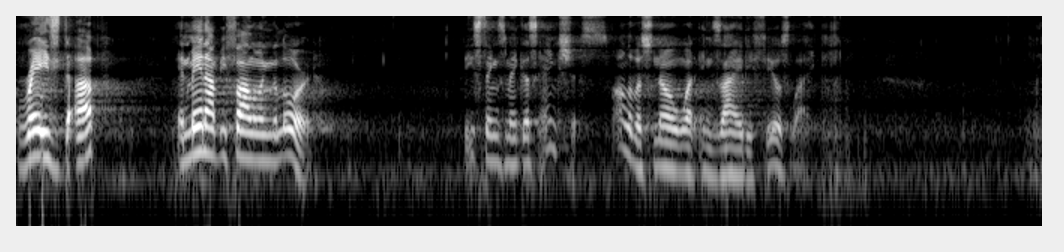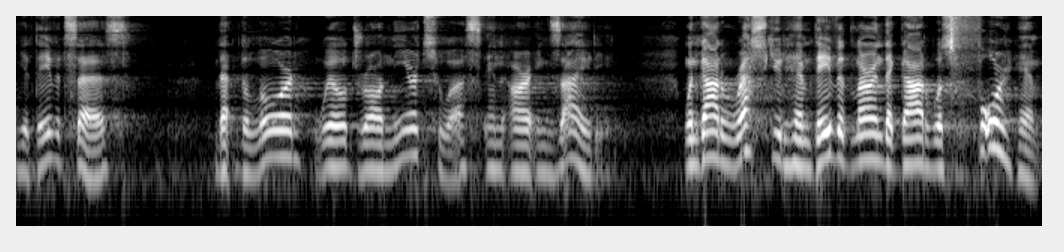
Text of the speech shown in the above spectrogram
raised up and may not be following the Lord. These things make us anxious. All of us know what anxiety feels like. Yet, David says that the Lord will draw near to us in our anxiety. When God rescued him, David learned that God was for him.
